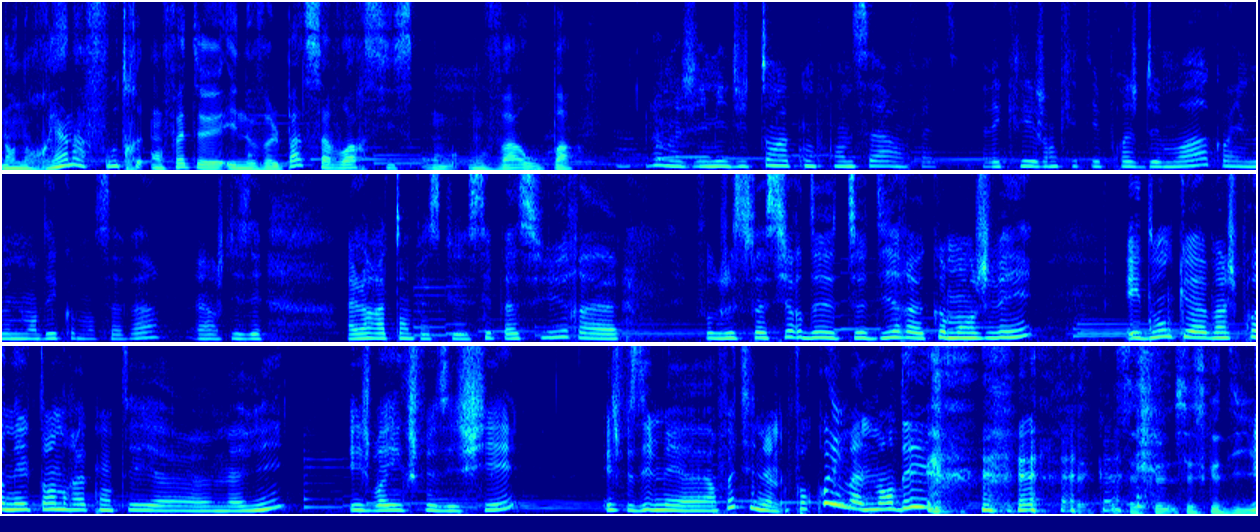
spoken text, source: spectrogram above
n'en ont rien à foutre en fait et ne veulent pas savoir si on, va ou pas. moi j'ai mis du temps à comprendre ça en fait avec les gens qui étaient proches de moi quand ils me demandaient comment ça va. Alors je disais alors attends parce que c'est pas sûr, euh, faut que je sois sûre de te dire euh, comment je vais. Et donc euh, ben, je prenais le temps de raconter ma vie et je voyais que je faisais chier. Et je faisais, mais en fait, pourquoi il m'a demandé? C'est ce, ce, que dit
